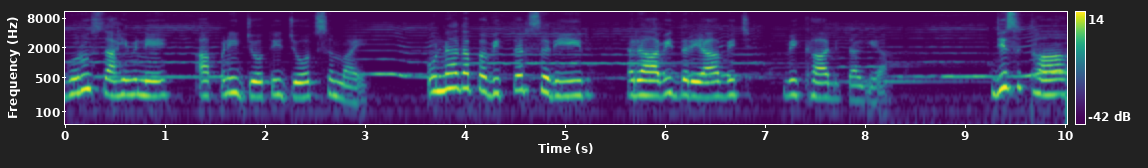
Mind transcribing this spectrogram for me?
ਗੁਰੂ ਸਾਹਿਬ ਨੇ ਆਪਣੀ ਜੋਤੀ ਜੋਤ ਸਮਾਏ। ਉਹਨਾਂ ਦਾ ਪਵਿੱਤਰ ਸਰੀਰ ਰਾਵੀ ਦਰਿਆ ਵਿੱਚ ਵਿਖਾ ਦਿੱਤਾ ਗਿਆ, ਜਿਸ ਥਾਂ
